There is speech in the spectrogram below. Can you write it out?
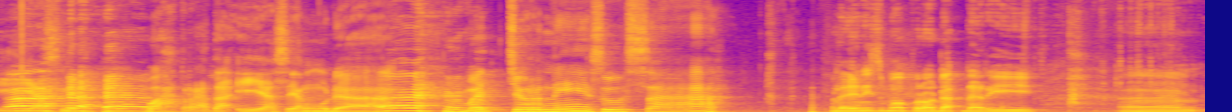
Iyas nih. Wah ternyata Iyas yang udah mature nih susah. Nah ini semua produk dari um,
